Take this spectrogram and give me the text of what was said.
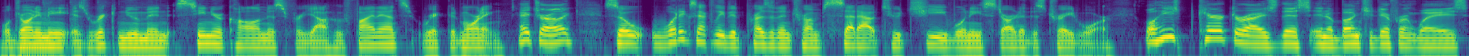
Well, joining me is Rick Newman, senior columnist for Yahoo Finance. Rick, good morning. Hey, Charlie. So, what exactly did President Trump set out to achieve when he started this trade war? Well, he's characterized this in a bunch of different ways,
